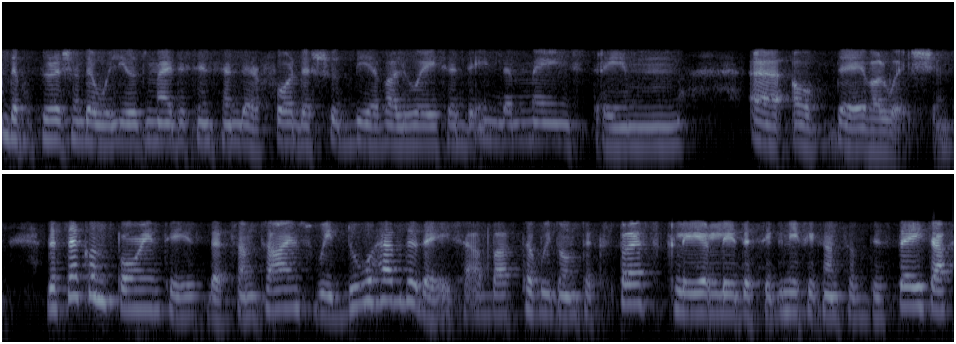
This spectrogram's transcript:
the population that will use medicines and therefore they should be evaluated in the mainstream uh, of the evaluation. The second point is that sometimes we do have the data, but we don't express clearly the significance of this data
